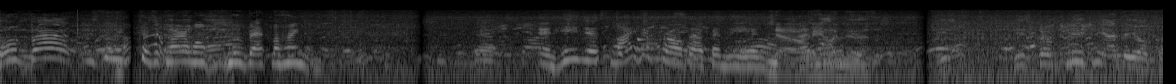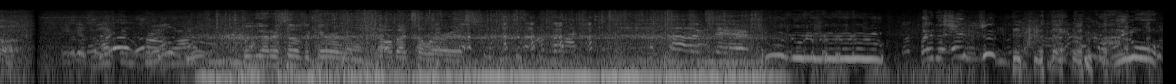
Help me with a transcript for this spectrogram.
Move back! Because the car won't move back behind him. And he just might have crawled up in the engine. No, he wouldn't do it. He's completely under your car. He just looking for a walk. We got ourselves a caravan. Oh, that's hilarious. Oh, there. By the engine! yo,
